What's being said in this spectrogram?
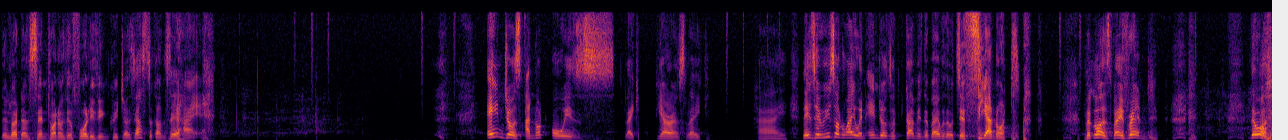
The Lord has sent one of the four living creatures just to come say hi. Angels are not always like appearance like, hi. There's a reason why when angels would come in the Bible, they would say, fear not. because, my friend, there was.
